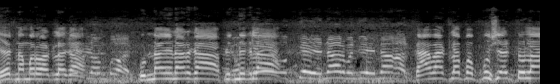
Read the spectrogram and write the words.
एक नंबर वाटला का नंबर पुन्हा येणार का पिकनिकला ओके येणार म्हणजे येणार काय वाटला पप्पू शेठ तुला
